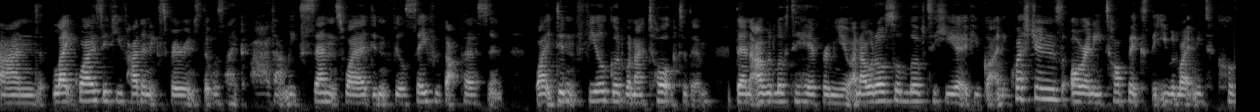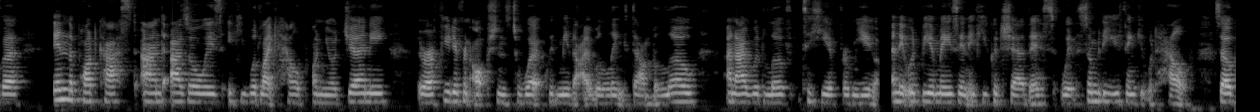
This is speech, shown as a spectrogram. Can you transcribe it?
And likewise, if you've had an experience that was like, ah, that makes sense why I didn't feel safe with that person, why it didn't feel good when I talked to them, then I would love to hear from you. And I would also love to hear if you've got any questions or any topics that you would like me to cover in the podcast. And as always, if you would like help on your journey, there are a few different options to work with me that I will link down below and I would love to hear from you. And it would be amazing if you could share this with somebody you think it would help. So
